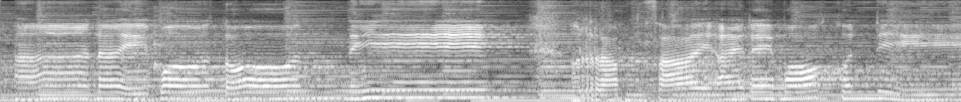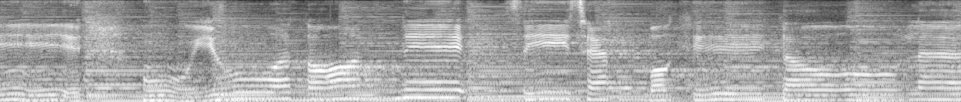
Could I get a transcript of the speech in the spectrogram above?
ษหาได้บ่ตอนนี้ รับสายอายได้บอกคนดีหูอยู่ว่าตอนนี้สีแชทบอกคือเก่าแล้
